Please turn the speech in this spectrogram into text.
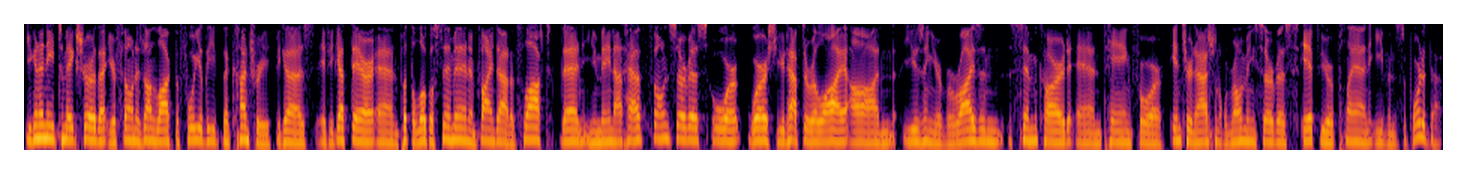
you're going to need to make sure that your phone is unlocked before you leave the country because if you get there and put the local SIM in and find out it's locked, then you may not have phone service, or worse, you'd have to rely on using your Verizon SIM card and paying for international roaming service if your plan even supported that.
